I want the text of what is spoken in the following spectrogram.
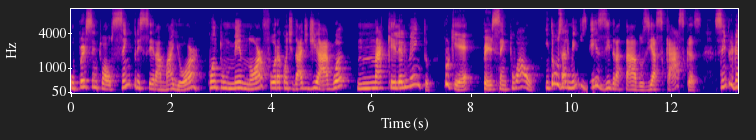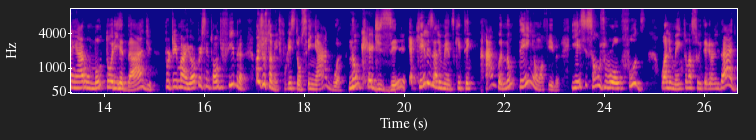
o percentual sempre será maior quanto menor for a quantidade de água naquele alimento, porque é percentual. Então, os alimentos desidratados e as cascas sempre ganharam notoriedade por ter maior percentual de fibra. Mas justamente porque estão sem água, não quer dizer que aqueles alimentos que têm água não tenham a fibra. E esses são os raw foods, o alimento na sua integralidade.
